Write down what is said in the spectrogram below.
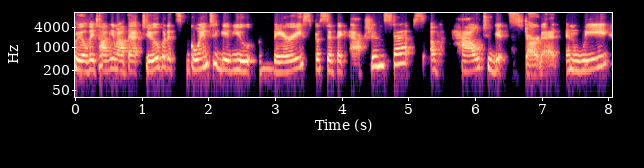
We'll be talking about that too, but it's going to give you very specific action steps of how to get started. And we,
